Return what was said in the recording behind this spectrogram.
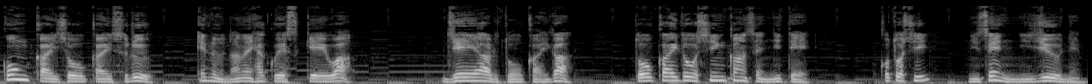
今回紹介する N700S 系は JR 東海が東海道新幹線にて今年2020年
